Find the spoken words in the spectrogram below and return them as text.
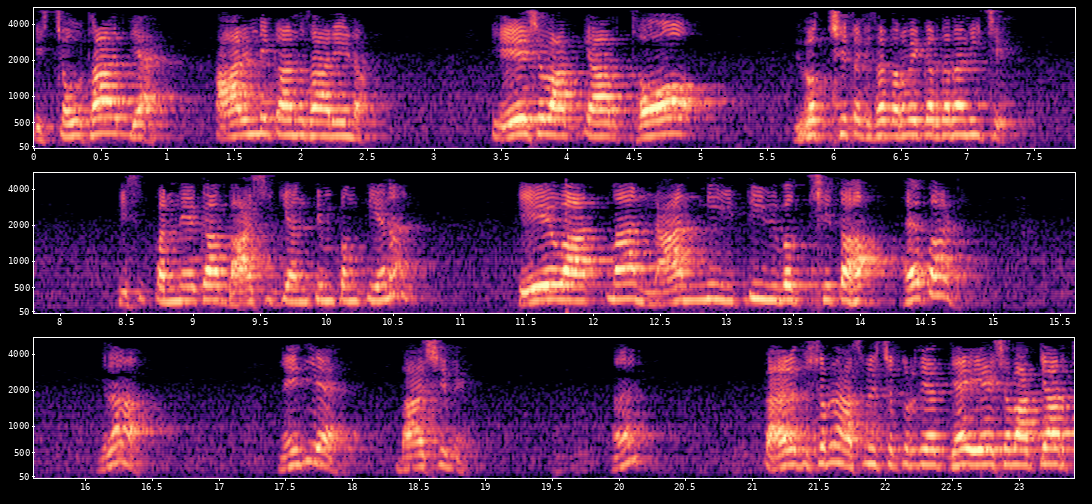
इस चौथा अध्याय, आरण्य का अनुसारेण। एश वाक्यार्थ विवक्षित के साथ कर देना नीचे। इस पन्ने का भाष्य की अंतिम पंक्ति है ना? एवात्मा नान्य इति विवक्षित। है पाठ? मिला? नहीं दिया है, भाष्य में। है? पहले तो शुरू अश्विन चतुर्थी अध्याय एश वाक्यार्थ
